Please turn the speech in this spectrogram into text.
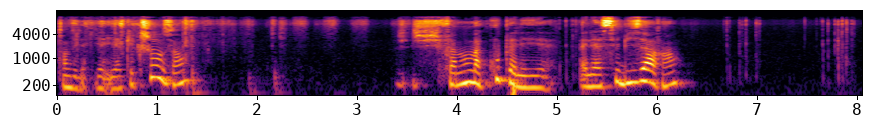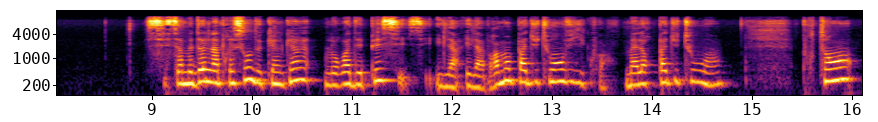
Attendez, il y, a quelque chose. Hein. Vraiment, ma coupe, elle est, elle est assez bizarre. Hein ça me donne l'impression de quelqu'un, le roi d'épée, il a, il vraiment pas du tout envie, quoi. Mais alors, pas du tout, hein. Pourtant,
